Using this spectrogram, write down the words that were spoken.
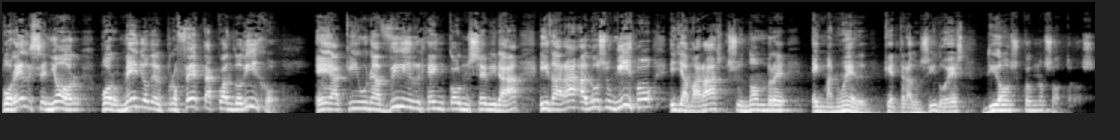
por el Señor por medio del profeta cuando dijo, He aquí una virgen concebirá y dará a luz un hijo y llamarás su nombre Emmanuel, que traducido es Dios con nosotros.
